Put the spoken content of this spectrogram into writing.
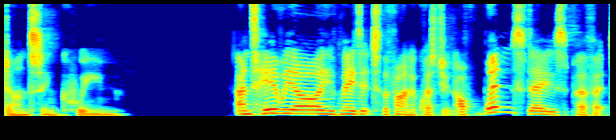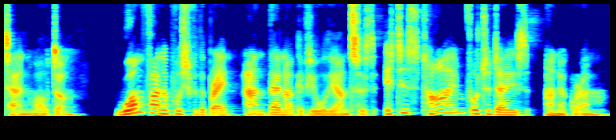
Dancing Queen. And here we are, you've made it to the final question of Wednesday's Perfect 10. Well done. One final push for the brain, and then I'll give you all the answers. It is time for today's anagram.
